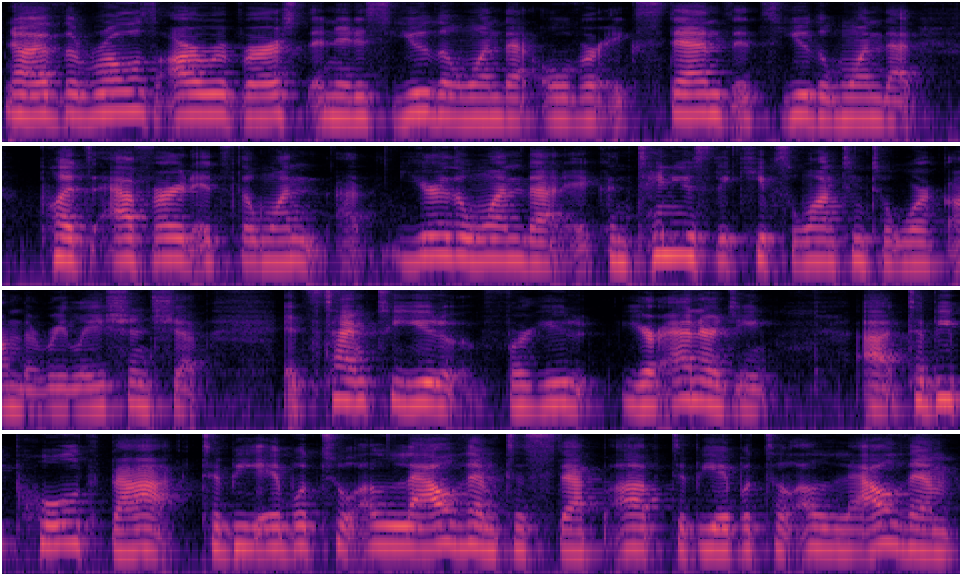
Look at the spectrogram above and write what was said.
Now, if the roles are reversed and it is you the one that overextends, it's you the one that puts effort, it's the one, uh, you're the one that it continuously keeps wanting to work on the relationship. It's time to you, to, for you, your energy uh, to be pulled back, to be able to allow them to step up, to be able to allow them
